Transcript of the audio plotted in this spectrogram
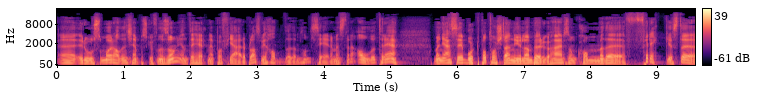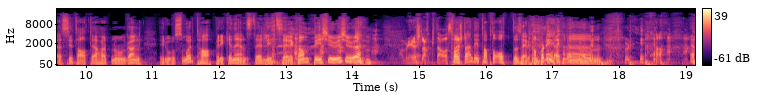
Eh, Rosenborg hadde en kjempeskuffende sesong. Endte helt ned på fjerdeplass. Vi hadde dem som seriemestere, alle tre. Men jeg ser bort på Torstein Nyland Børgo her, som kom med det frekkeste sitatet jeg har hørt noen gang. Rosenborg taper ikke en eneste eliteseriekamp i 2020. Blir jo slakta av oss. Torstein, de tapte åtte seriekamper, de. Eh, Jeg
